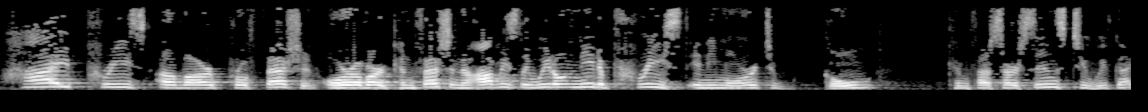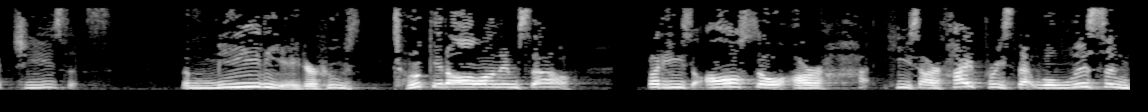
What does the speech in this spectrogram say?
high priest of our profession or of our confession. Now, obviously, we don't need a priest anymore to go confess our sins to. We've got Jesus, the mediator who took it all on himself. But he's also our, he's our high priest that will listen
